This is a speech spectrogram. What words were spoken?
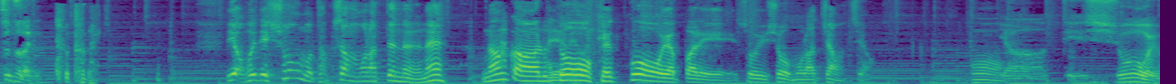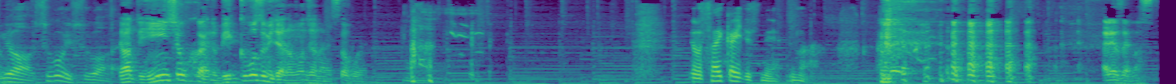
ちょっとだけ。ちょっとだけ。いやほいで賞もたくさんもらってんのよねなんかあると結構やっぱりそういう賞もらっちゃうんですよ、うん、いやー、でしょういよ。やすごいすごいだって飲食界のビッグボスみたいなもんじゃないですか、これ。でも最下位ですね、今。ありがとうございます。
